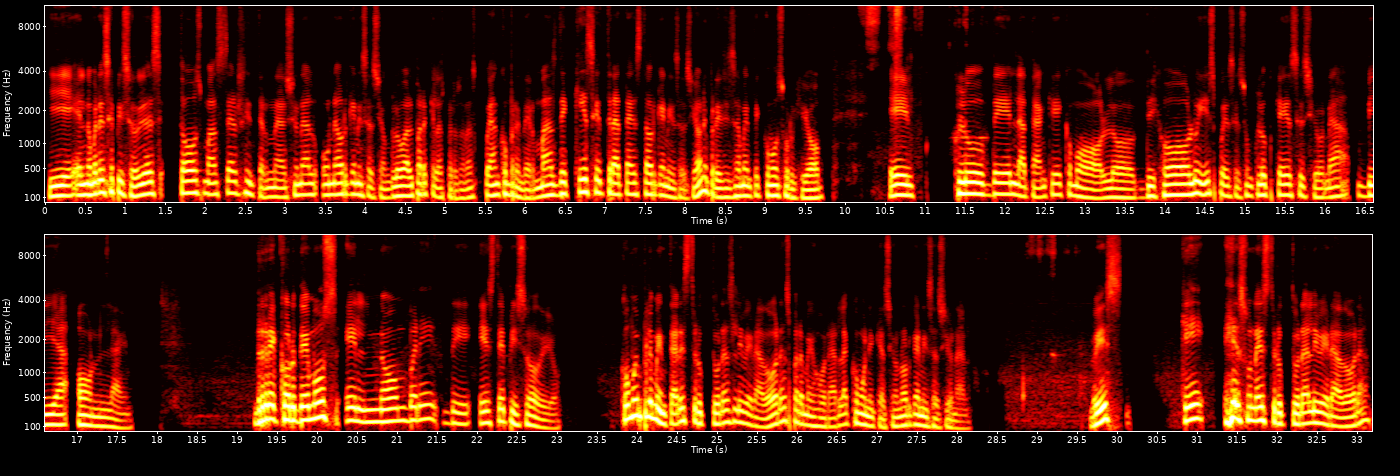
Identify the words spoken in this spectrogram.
Y el nombre de ese episodio es Toastmasters International, una organización global para que las personas puedan comprender más de qué se trata esta organización y precisamente cómo surgió el club de Latam, que como lo dijo Luis, pues es un club que sesiona vía online. Recordemos el nombre de este episodio. ¿Cómo implementar estructuras liberadoras para mejorar la comunicación organizacional? Luis, ¿qué es una estructura liberadora?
